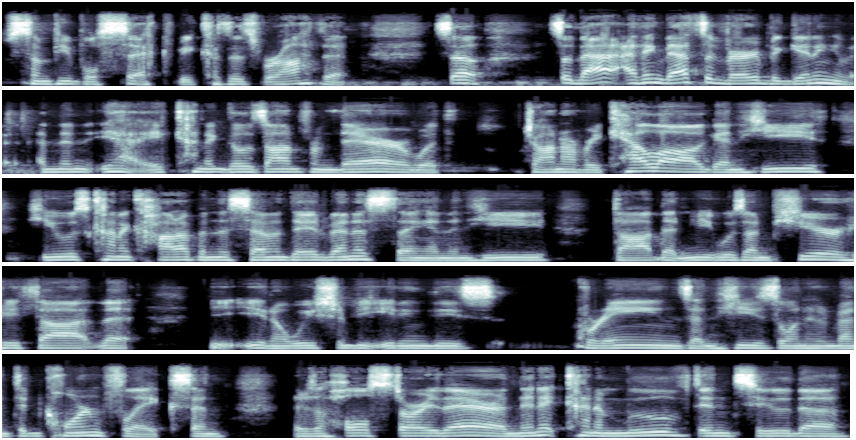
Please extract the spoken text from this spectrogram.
some people sick because it's rotten. So so that i think that's the very beginning of it. And then yeah it kind of goes on from there with john harvey kellogg and he he was kind of caught up in the seventh day adventist thing. And then he thought that meat was unpure he thought that you know we should be eating these grains and he's the one who invented cornflakes. And there's a whole story there. And then it kind of moved into the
